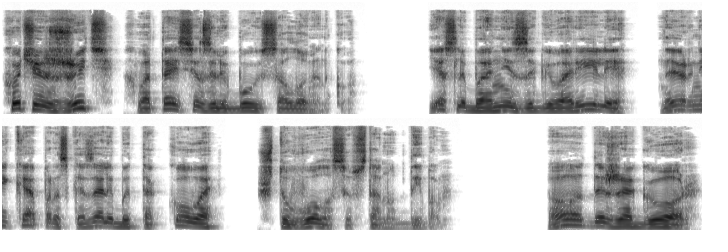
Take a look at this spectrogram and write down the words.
Хочешь жить, хватайся за любую соломинку. Если бы они заговорили, наверняка порассказали бы такого, что волосы встанут дыбом. О, Дежагор!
